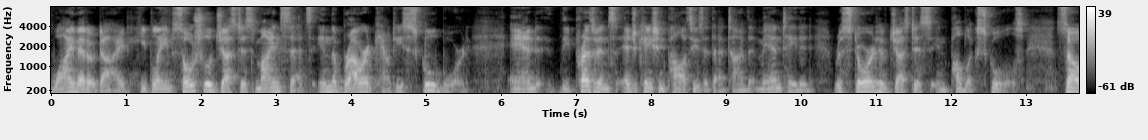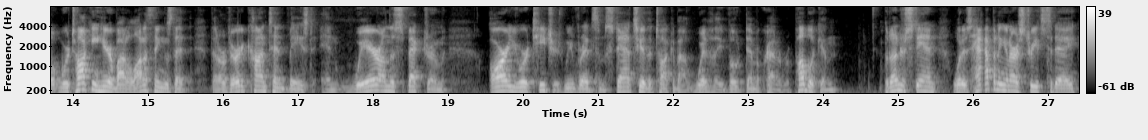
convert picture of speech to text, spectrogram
Why Meadow Died, he blamed social justice mindsets in the Broward County School Board and the president's education policies at that time that mandated restorative justice in public schools. So we're talking here about a lot of things that, that are very content based and where on the spectrum are your teachers. We've read some stats here that talk about whether they vote Democrat or Republican. But understand what is happening in our streets today,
